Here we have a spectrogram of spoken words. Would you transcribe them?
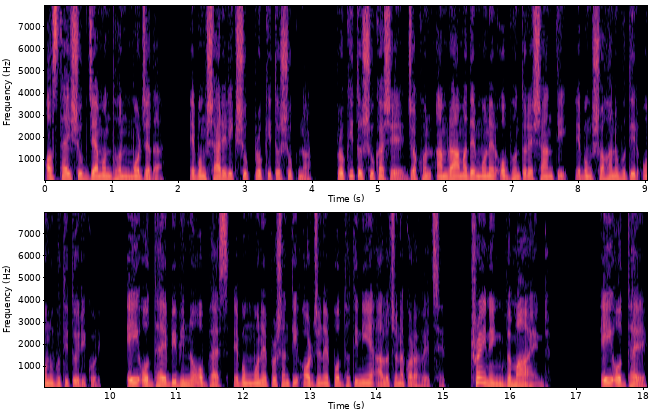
অস্থায়ী সুখ যেমন ধন মর্যাদা এবং শারীরিক সুখ প্রকৃত সুখ নয়। প্রকৃত সুখ আসে যখন আমরা আমাদের মনের অভ্যন্তরে শান্তি এবং সহানুভূতির অনুভূতি তৈরি করি। এই অধ্যায়ে বিভিন্ন অভ্যাস এবং মনের প্রশান্তি অর্জনের পদ্ধতি নিয়ে আলোচনা করা হয়েছে। Training the mind. এই অধ্যায়ে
